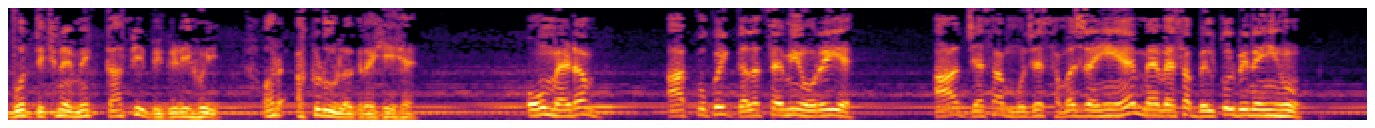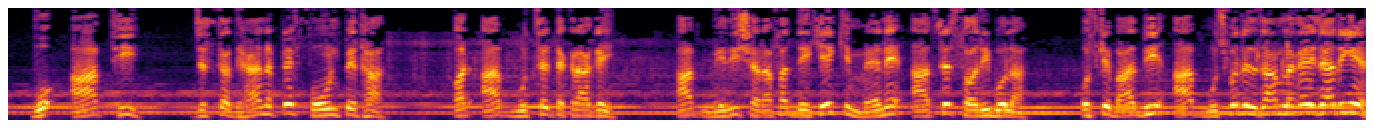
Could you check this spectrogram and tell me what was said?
वो दिखने में काफ़ी बिगड़ी हुई और अकड़ू लग रही है। ओ मैडम, आपको कोई गलतफहमी हो रही है। आप जैसा मुझे समझ रही हैं, मैं वैसा बिल्कुल भी नहीं हूँ। वो आप थी, जिसका ध्यान अपने फ़ोन पे था, और आप मुझसे टकरा गई। आप मेरी शराफत देखिए कि मैंने आपसे सॉरी बोला। उसके बाद भी आप मुझ पर इल्ज़ाम लगाए जा रही हैं।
